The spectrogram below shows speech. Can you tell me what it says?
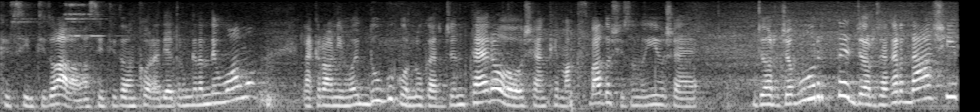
che si intitolava, ma si intitola ancora Dietro un grande uomo, l'acronimo è DUG con Luca Argentero, c'è anche Max Vado, ci sono io, c'è Giorgia Wurt, Giorgia Cardaci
